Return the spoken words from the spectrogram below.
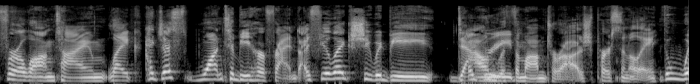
for a long time. Like, I just want to be her friend. I feel like she would be down with the Momtourage, personally. The way,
